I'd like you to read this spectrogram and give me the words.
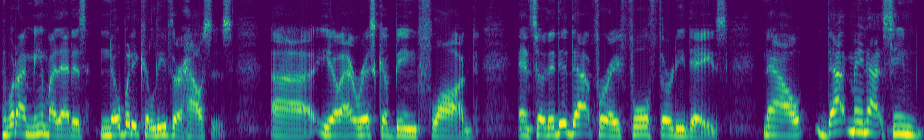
what I mean by that is nobody could leave their houses, uh, you know, at risk of being flogged. And so they did that for a full 30 days. Now, that may not seem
